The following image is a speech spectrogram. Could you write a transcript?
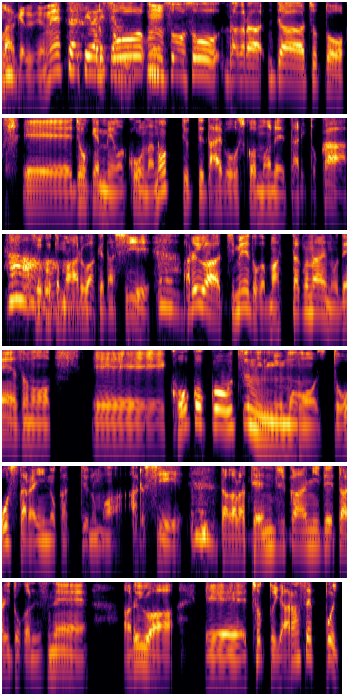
なわけですよね。そうやって言われちゃうその。う、うん、そうそう。だから、じゃあ、ちょっと、えー、条件面はこうなの？って言って、だいぶ押し込まれたりとか、はあ。そういうこともあるわけだし、うん。あるいは知名度が全くないので、その、えー、広告を打つにもどうしたらいいのかっていうのもあるし、うん。だから展示会に出たりとかですね、あるいは、えー、ちょっとやらせっぽい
